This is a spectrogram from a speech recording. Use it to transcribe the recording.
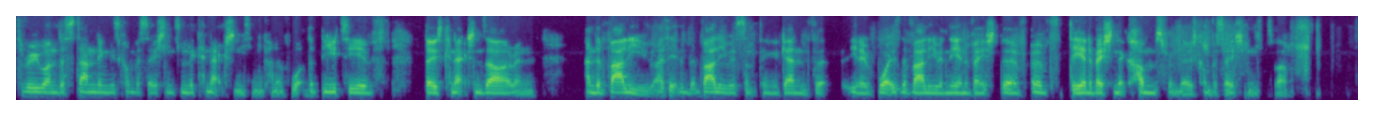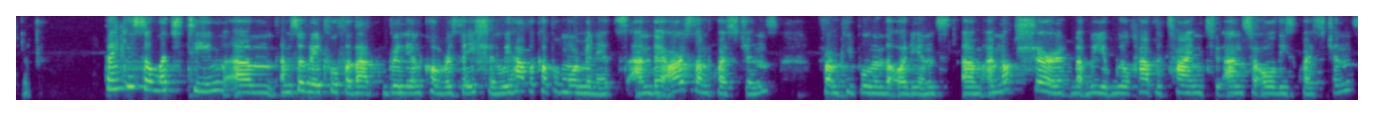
through understanding these conversations and the connections and kind of what the beauty of those connections are and and the value i think the value is something again that you know what is the value in the innovation of, of the innovation that comes from those conversations as well Thank you so much, team. Um, I'm so grateful for that brilliant conversation. We have a couple more minutes, and there are some questions from people in the audience. Um, I'm not sure that we will have the time to answer all these questions,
